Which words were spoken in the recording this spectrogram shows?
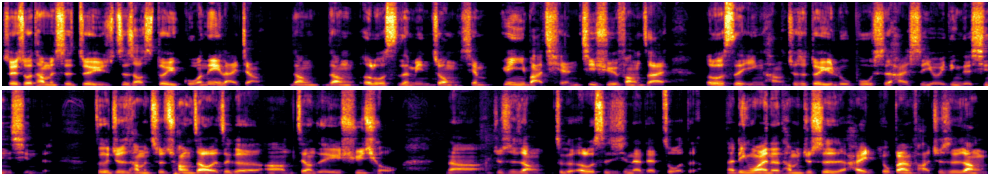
所以说他们是对于至少是对于国内来讲。让让俄罗斯的民众先愿意把钱继续放在俄罗斯的银行，就是对于卢布是还是有一定的信心的。这个就是他们是创造了这个啊、这样的一个需求，那就是让这个俄罗斯现在在做的。那另外呢，他们就是还有办法，就是让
